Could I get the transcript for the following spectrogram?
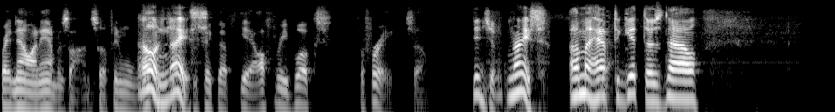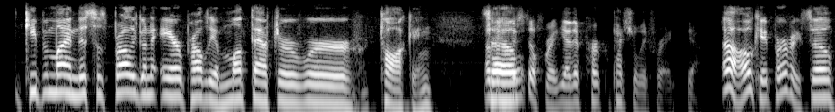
right now on Amazon. So if anyone Oh, wants to, can nice. pick up yeah all three books for free. So digital. Nice. I'm gonna have Yeah. to get those now. Keep in mind, this is probably going to air probably a month after we're talking. Okay, So, they're still free. Yeah, they're per- perpetually free. Yeah. Oh, okay, perfect. So,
